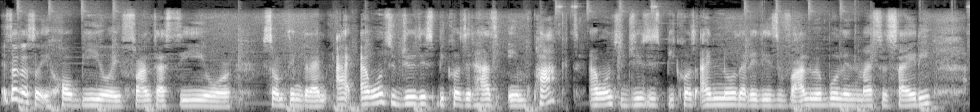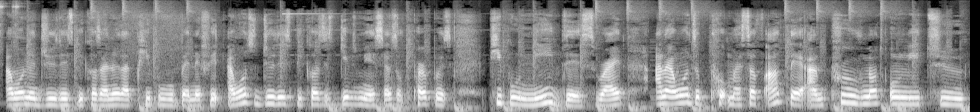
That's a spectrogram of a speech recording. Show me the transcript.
It's not just a hobby or a fantasy or something that i'm I, I want to do this because it has impact. I want to do this because i know that it is valuable in my society. I want to do this because i know that people will benefit. I want to do this because it gives me a sense of purpose. People need this right? And i want to put myself out there and prove not only to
